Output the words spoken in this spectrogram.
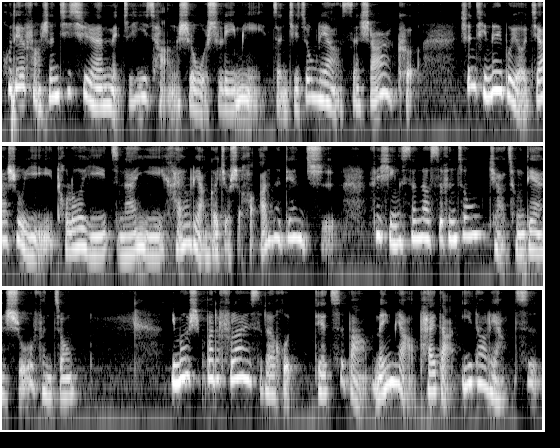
蝴蝶仿生机器人每只翼长是五十厘米，整机重量三十二克。身体内部有加速仪、陀螺仪、指南仪，还有两个九十毫安的电池。飞行三到四分钟就要充电十五分钟。Emotion Butterflies 的蝴蝶翅膀每秒拍打一到两次，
